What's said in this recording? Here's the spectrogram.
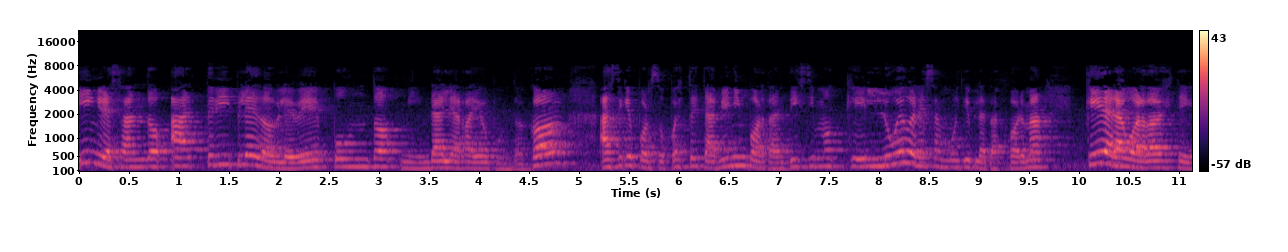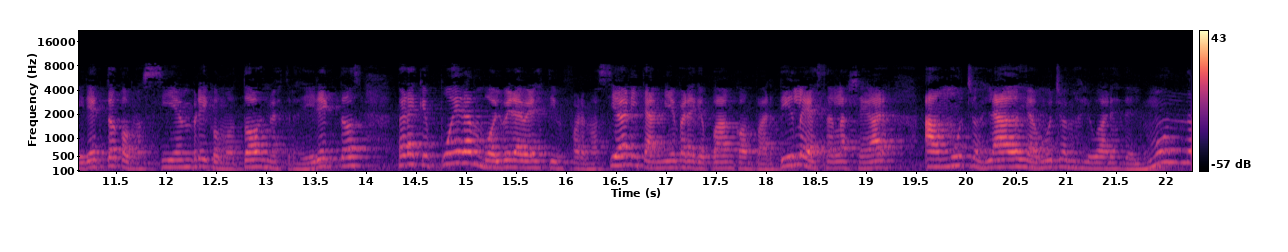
ingresando a www.mindaliaradio.com. Así que por supuesto y también importantísimo que luego en esa multiplataforma Quedará guardado este directo como siempre y como todos nuestros directos para que puedan volver a ver esta información y también para que puedan compartirla y hacerla llegar a muchos lados y a muchos más lugares del mundo.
